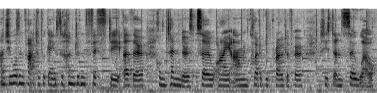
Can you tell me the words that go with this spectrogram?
and she was in fact up against 150 other contenders so I am incredibly proud of her. She's done so well.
